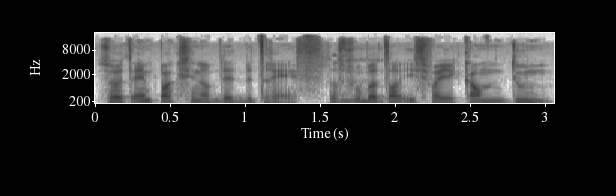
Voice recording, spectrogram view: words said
zou het impact zijn op dit bedrijf? Dat is mhm. bijvoorbeeld al iets wat je kan doen.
